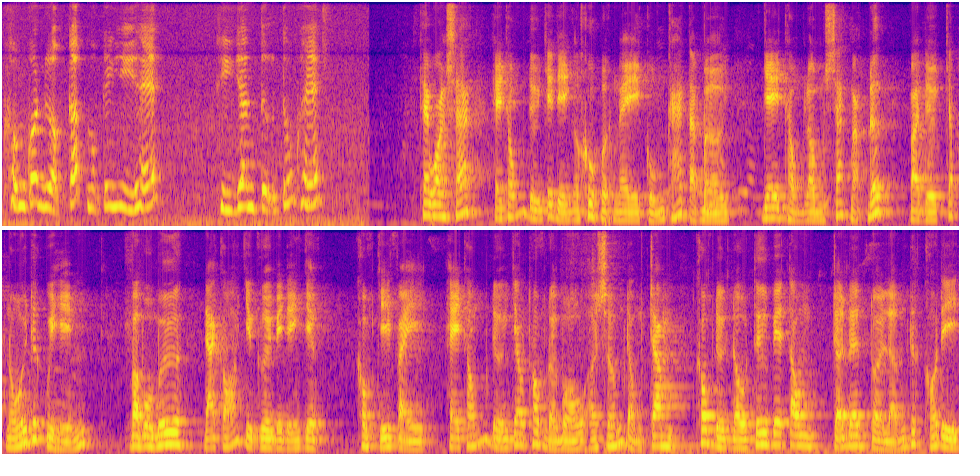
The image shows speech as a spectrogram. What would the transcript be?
không có được cấp một cái gì hết thì dân tự túc hết. Theo quan sát, hệ thống đường dây điện ở khu vực này cũng khá tạm bợ, dây thòng lồng sát mặt đất và được chấp nối rất nguy hiểm. Vào mùa mưa đã có nhiều người bị điện giật. Không chỉ vậy, hệ thống đường giao thông nội bộ ở xóm Đồng Trăm không được đầu tư bê tông trở nên tồi lởm rất khó đi.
